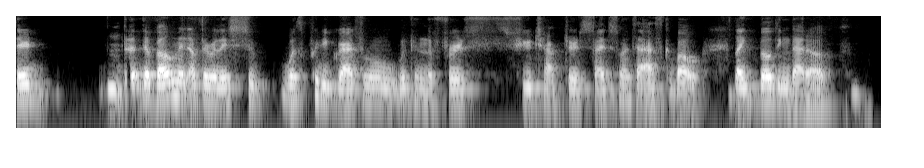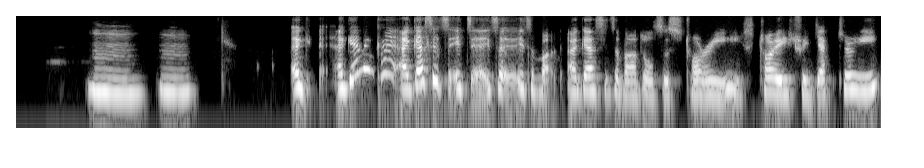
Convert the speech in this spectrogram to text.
their the development of the relationship was pretty gradual within the first few chapters. So I just wanted to ask about like building that up. Mm, mm. Ag- Again, I I guess it's it's it's a, it's about I guess it's about also story story trajectory,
